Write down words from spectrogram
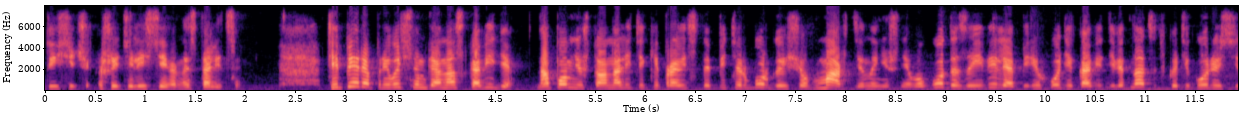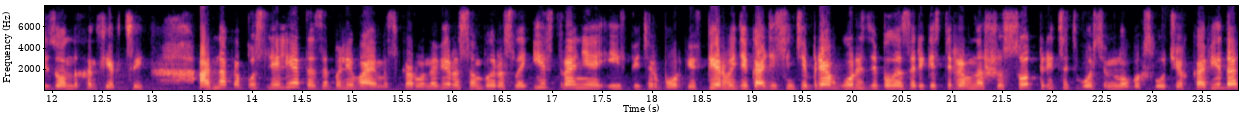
тысяч жителей северной столицы. Теперь о привычном для нас ковиде – Напомню, что аналитики правительства Петербурга еще в марте нынешнего года заявили о переходе COVID-19 в категорию сезонных инфекций. Однако после лета заболеваемость коронавирусом выросла и в стране, и в Петербурге. В первой декаде сентября в городе было зарегистрировано 638 новых случаев ковида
